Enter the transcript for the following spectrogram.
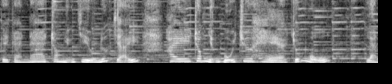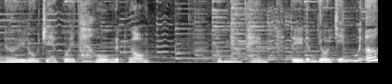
Cây cà na trong những chiều nước chảy hay trong những buổi trưa hè trốn ngủ là nơi lũ trẻ quê tha hồ nghịch ngợm. Hôm nào thèm thì đâm dội chén muối ớt,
